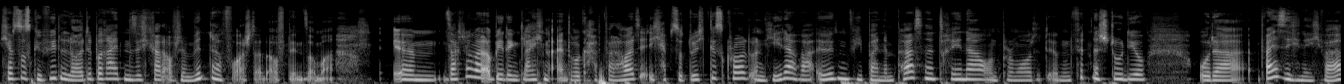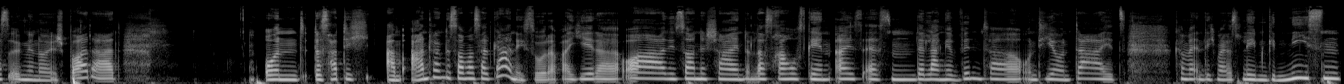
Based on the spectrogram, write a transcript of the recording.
Ich habe so das Gefühl, die Leute bereiten sich gerade auf den Winter vor statt auf den Sommer. Ähm, sagt mir mal, ob ihr den gleichen Eindruck habt, weil heute, ich habe so durchgescrollt und jeder war irgendwie bei einem Personal Trainer und promotet irgendein Fitnessstudio oder weiß ich nicht was, irgendeine neue Sportart. Und das hatte ich am Anfang des Sommers halt gar nicht so. Da war jeder, oh, die Sonne scheint und lass rausgehen, Eis essen, der lange Winter und hier und da. Jetzt können wir endlich mal das Leben genießen.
